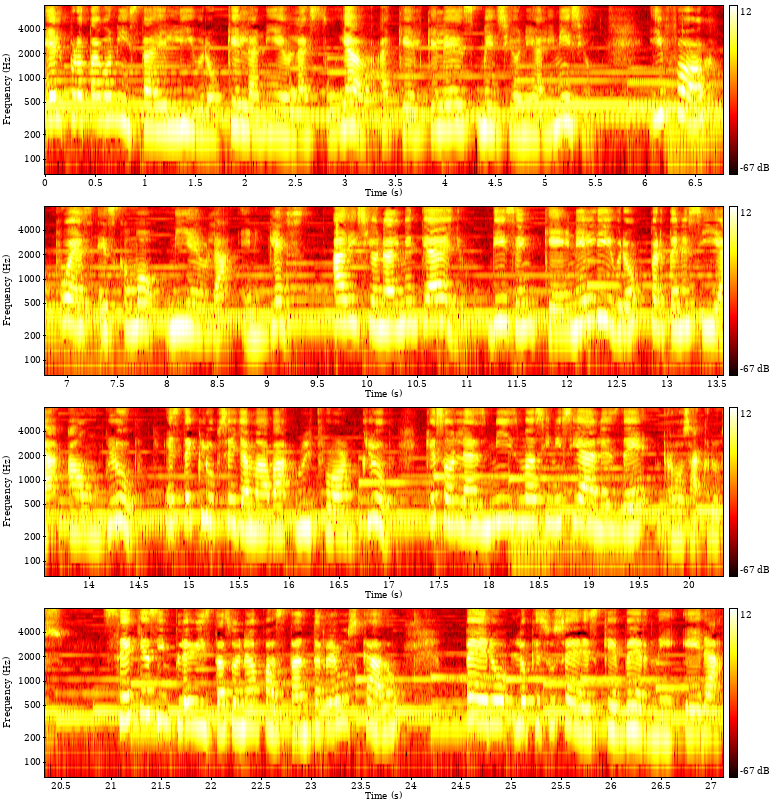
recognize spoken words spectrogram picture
el protagonista del libro que la niebla estudiaba, aquel que les mencioné al inicio. Y fog, pues, es como niebla en inglés. Adicionalmente a ello, dicen que en el libro pertenecía a un club. Este club se llamaba Reform Club, que son las mismas iniciales de Rosa Cruz. Sé que a simple vista suena bastante rebuscado, pero lo que sucede es que Verne era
